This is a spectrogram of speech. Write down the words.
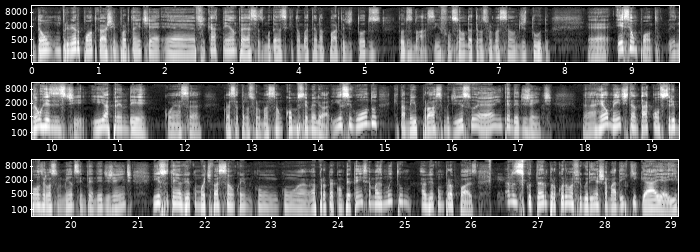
Então, um primeiro ponto que eu acho importante é, é ficar atento a essas mudanças que estão batendo a porta de todos, todos nós, em função da transformação de tudo. É, esse é um ponto. Não resistir e aprender com essa, com essa transformação como ser melhor. E o segundo, que está meio próximo disso, é entender de gente. É, realmente tentar construir bons relacionamentos, entender de gente. Isso tem a ver com motivação, com, com, com a própria competência, mas muito a ver com propósito. Está nos escutando, procura uma figurinha chamada Ikigai aí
